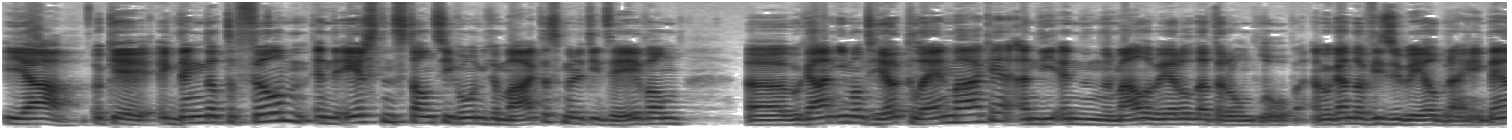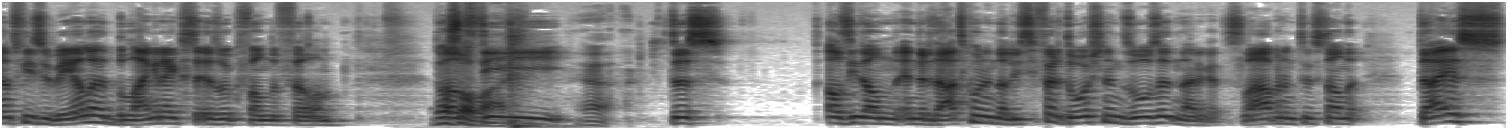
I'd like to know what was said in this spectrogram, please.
Ja, oké. Ik denk dat de film in de eerste instantie gewoon gemaakt is met het idee van... eh, we gaan iemand heel klein maken en die in de normale wereld laten rondlopen. En we gaan dat visueel brengen. Ik denk dat het visuele het belangrijkste is ook van de film. Dat is Als wel waar. die, Ja. Dus als hij dan inderdaad gewoon in dat luciferdoosje en zo zit, en daar gaat slapen en toestanden, dat is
